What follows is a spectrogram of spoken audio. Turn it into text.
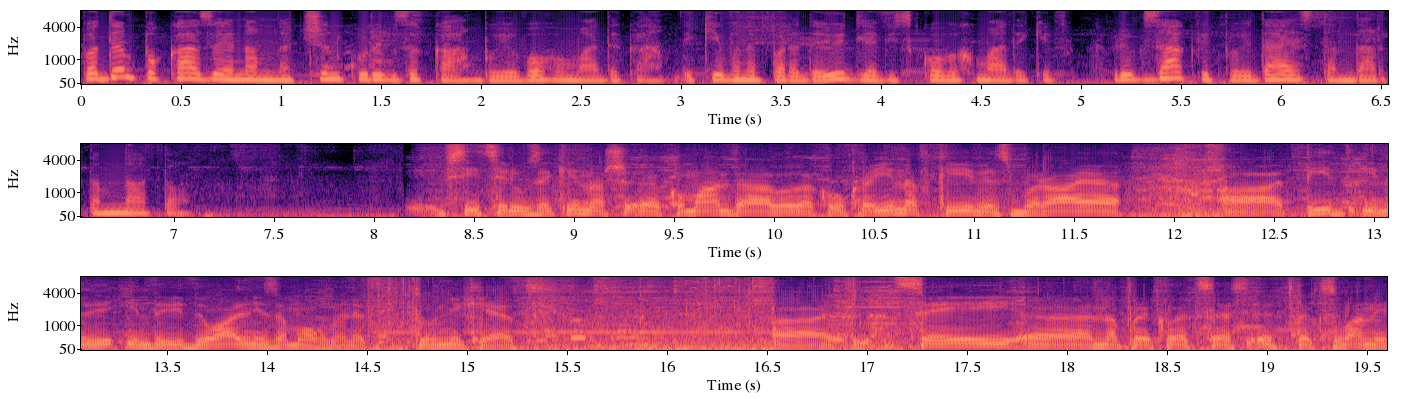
Вадим показує нам начинку рюкзака бойового медика, який вони передають для військових медиків. Рюкзак відповідає стандартам НАТО. Всі ці рюкзаки наша е, команда Велика Україна в Києві збирає під індивідуальні замовлення. Турнікет. Цей, е, наприклад, це так званий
